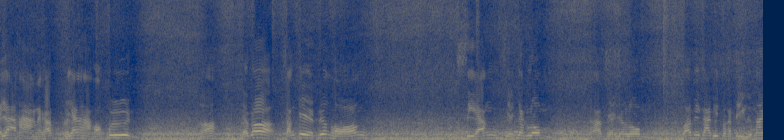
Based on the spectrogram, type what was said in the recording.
ระ ยะห่างนะครับ ระยะห่างของปืนเนาะแล้วก็สังเกตเรื่องของเสียงเสียงจากลมนะครับเสียงจากลม ว่ามีการผิดปกติหรือไม่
